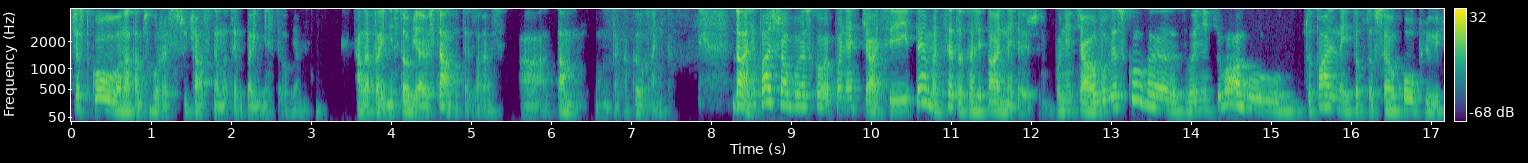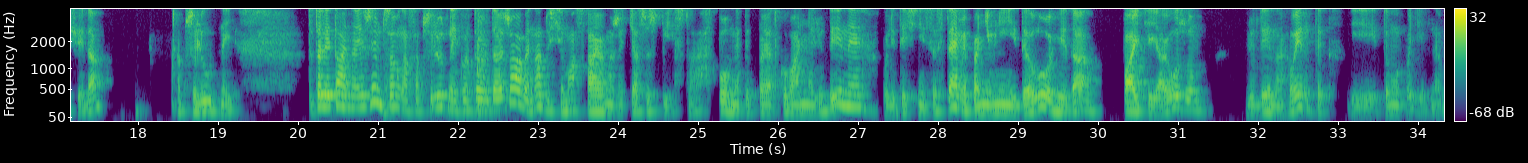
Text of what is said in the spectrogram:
Частково вона там схожа з сучасним оцим Придністров'ям. Але Придністров'я розтягнуте зараз, а там воно така кругленька. Далі, перше обов'язкове поняття цієї теми це тоталітарний режим. Поняття обов'язкове, зверніть увагу, тотальний, тобто всеохоплюючий, да? абсолютний. Тоталітарний режим це у нас абсолютний контроль держави над усіма сферами життя суспільства, повне підпорядкування людини, політичній системі, панівній ідеології, да? партія розум, людина гвинтик і тому подібне.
